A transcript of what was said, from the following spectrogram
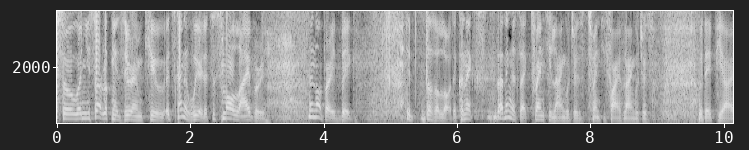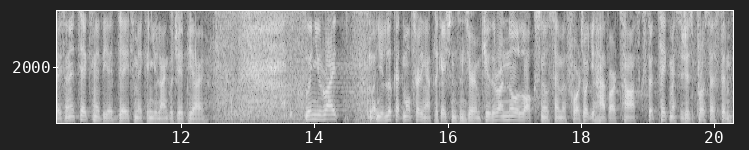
So when you start looking at ZeroMQ, it's kind of weird. It's a small library. They're not very big. It does a lot. It connects, I think it's like 20 languages, 25 languages with APIs, and it takes maybe a day to make a new language API. When you write, when you look at multi-threading applications in ZeroMQ, there are no locks, no semaphores. What you have are tasks that take messages, process them,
